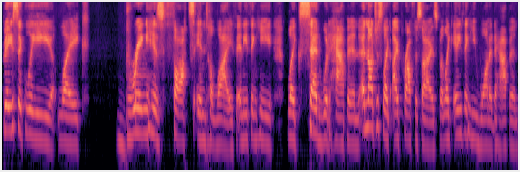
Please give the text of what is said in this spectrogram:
basically like bring his thoughts into life. Anything he like said would happen and not just like i prophesize but like anything he wanted to happen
